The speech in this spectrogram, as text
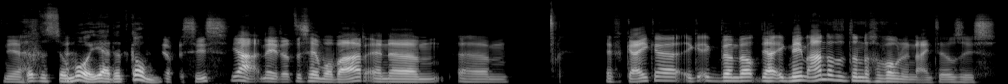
Ja. Dat is zo mooi. Ja, dat kan. Ja, precies. Ja, nee, dat is helemaal waar. En ehm, ehm, even kijken. Ik, ik, ben wel, ja, ik neem aan dat het dan de gewone Ninetales is.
